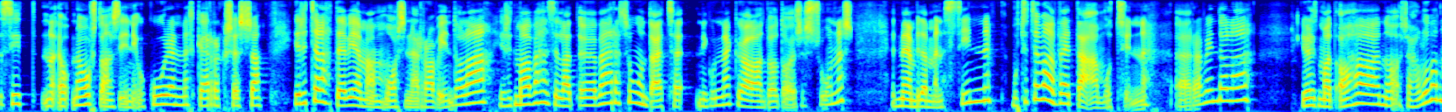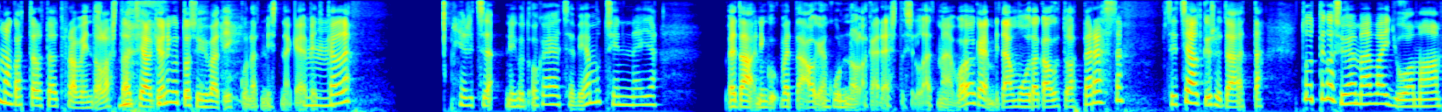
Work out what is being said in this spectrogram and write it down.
sitten no, noustaan siinä niinku kuudennes kerroksessa, ja sitten se lähtee viemään mua sinne ravintolaan. Ja sitten mä oon vähän sillä että öö, väärä suunta, että se niinku näköala on tuolla toisessa suunnassa, että meidän pitää mennä sinne. Mutta sitten se vaan vetää mut sinne öö, ravintolaan. Ja sitten mä että ahaa, no sä haluat varmaan katsella täältä ravintolasta, että sielläkin on niinku tosi hyvät ikkunat, mistä näkee mm. pitkälle. Ja sitten se, niinku, okei, okay, että se vie mut sinne ja vetää, niinku, vetää oikein kunnolla kädestä sillä että mä en voi oikein mitään muuta kuin tulla perässä. Sitten sieltä kysytään, että tuutteko syömään vai juomaan?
